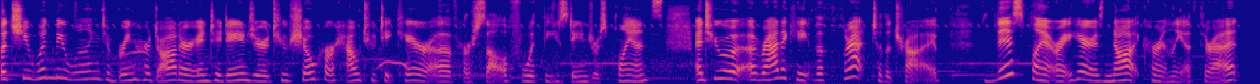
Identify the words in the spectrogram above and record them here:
but she would be willing to bring her daughter into danger to show her how to take care of herself with these dangerous plants and to uh, eradicate the threat to the tribe. This plant right here is not currently a threat.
